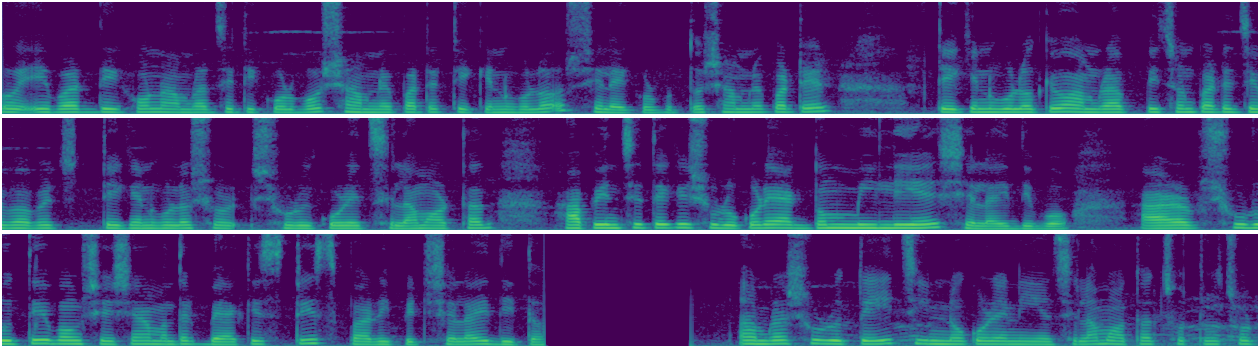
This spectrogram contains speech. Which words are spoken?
তো এবার দেখুন আমরা যেটি করব, সামনের পাটের টেকেনগুলো সেলাই করব। তো সামনে পাটের টেকেনগুলোকেও আমরা পিছন পাটে যেভাবে টেকেনগুলো শুরু করেছিলাম, অর্থাৎ হাফ ইঞ্চি থেকে শুরু করে একদম মিলিয়ে সেলাই দিব। আর শুরুতে এবং শেষে আমাদের ব্যাক স্টিচ বা রিপিট সেলাই দিতে আমরা শুরুতেই চিহ্ন করে নিয়েছিলাম, অর্থাৎ ছোট ছোট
